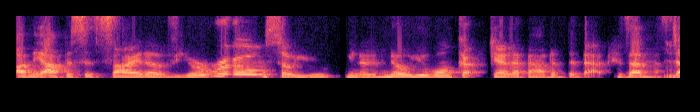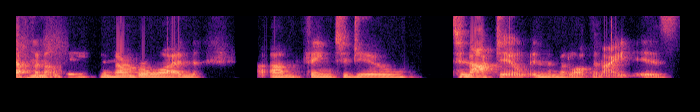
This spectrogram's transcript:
on the opposite side of your room so you you know know you won't get, get up out of the bed because that's mm-hmm. definitely the number one um, thing to do to not do in the middle of the night is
